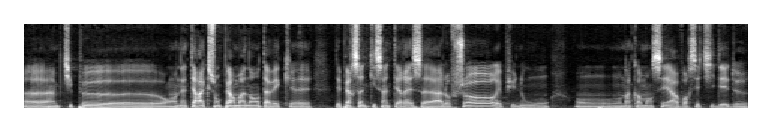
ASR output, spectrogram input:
un petit peu euh, en interaction permanente avec euh, des personnes qui s'intéressent à, l'offshore. Et puis nous, on, on a commencé à avoir cette idée de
